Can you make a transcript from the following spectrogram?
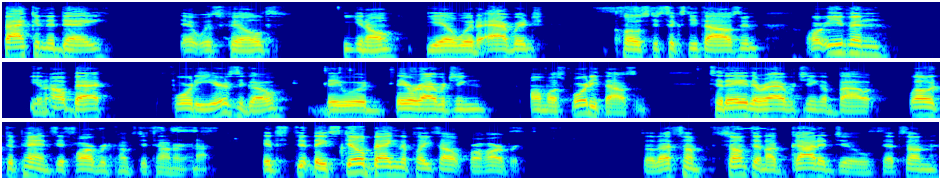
back in the day it was filled, you know, Yale would average close to 60,000 or even, you know, back 40 years ago, they would, they were averaging almost 40,000. Today they're averaging about, well, it depends if Harvard comes to town or not. It's, they still bang the place out for Harvard. So that's some, something I've got to do. That's on,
